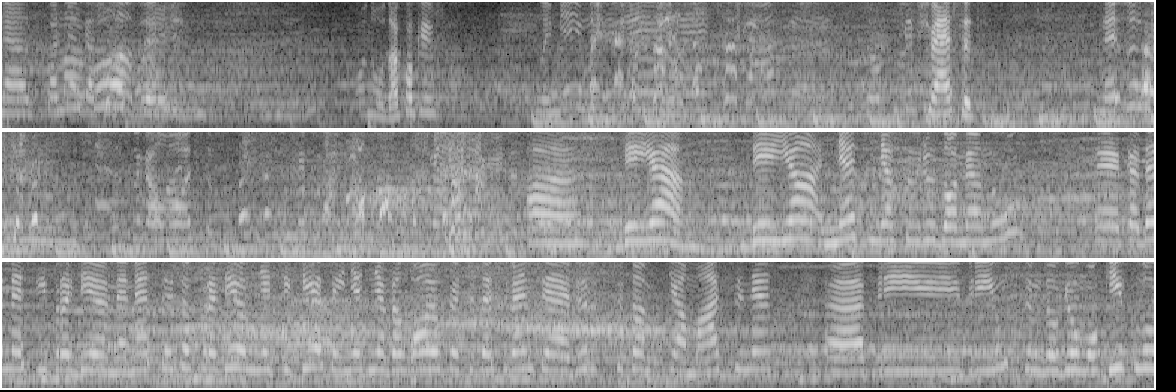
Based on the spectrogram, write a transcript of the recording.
Nes patinka šokti. O nauda kokia iš? Laimėjimai. Kaip švesit? Nežinau. Sugalvosim. A, Deja, deja, net neturiu duomenų, kada mes jį pradėjome. Mes tiesiog pradėjom netikėtai, net negalvojau, kad šita šventė virs šitokia masinė. Pri, prijungsim daugiau mokyklų,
